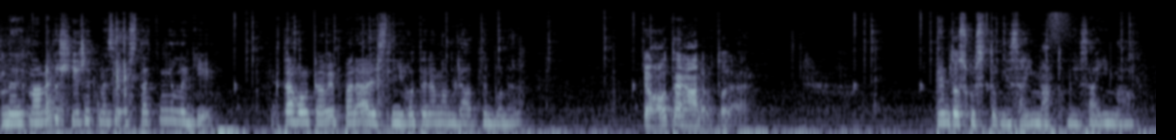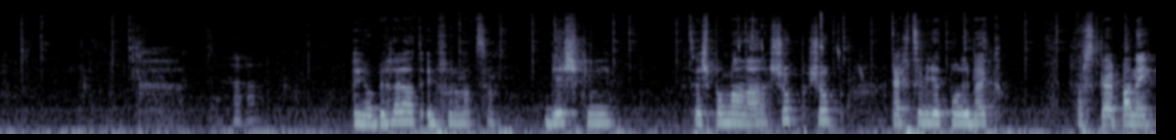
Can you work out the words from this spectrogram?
Uh, my, máme to šířit mezi ostatní lidi. Jak ta holka vypadá, jestli ho teda mám dát nebo ne? Jo, to je ano, to je. Jen to zkusit, to mě zajímá, to mě zajímá. Jo, vyhledat informace. Běž k ní. Jseš pomalá. Šup, šup. Já chci vidět polibek. Horské pany.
